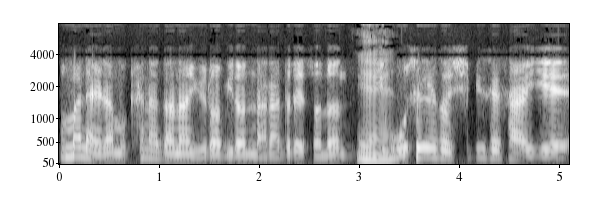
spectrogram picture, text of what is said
뿐만이 아니라 뭐 캐나다나 유럽 이런 나라들에서는 예. 5세에서 12세 사이에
